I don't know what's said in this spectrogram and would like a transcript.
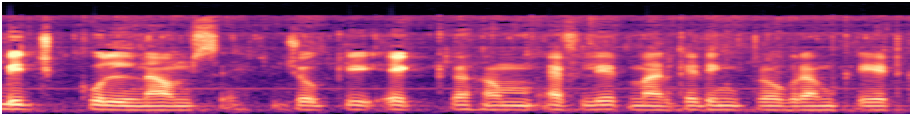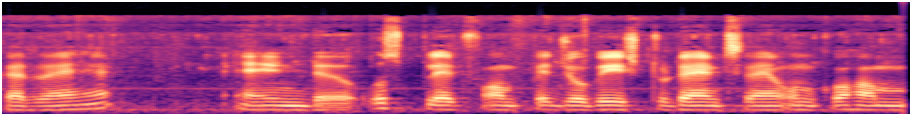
बिच कुल नाम से जो कि एक हम एफिलिएट मार्केटिंग प्रोग्राम क्रिएट कर रहे हैं। एंड उस प्लेटफॉर्म पे जो भी स्टूडेंट्स हैं उनको हम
